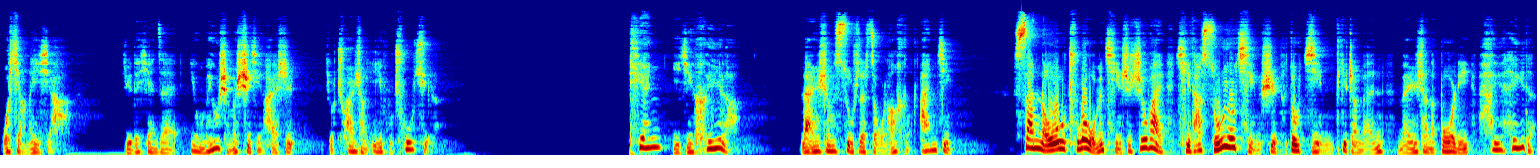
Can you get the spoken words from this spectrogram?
我想了一下，觉得现在又没有什么事情，还是就穿上衣服出去了。天已经黑了，男生宿舍的走廊很安静。三楼除了我们寝室之外，其他所有寝室都紧闭着门，门上的玻璃黑黑的，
